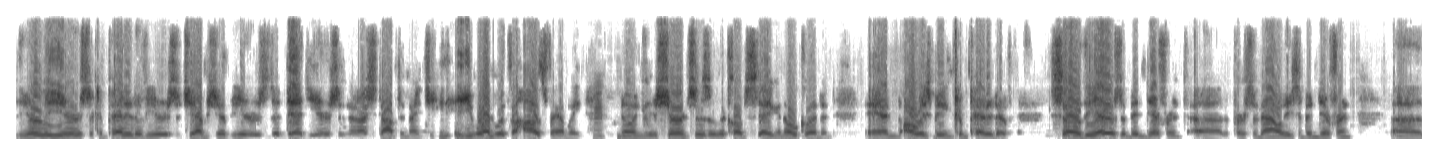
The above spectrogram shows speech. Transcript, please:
the early years, the competitive years, the championship years, the dead years, and then I stopped in 1981 with the Haas family, hmm. knowing the assurances of the club staying in Oakland and and always being competitive. So the eras have been different. Uh, the personalities have been different. Uh,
